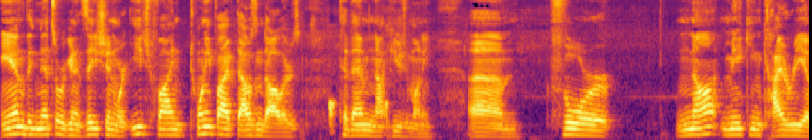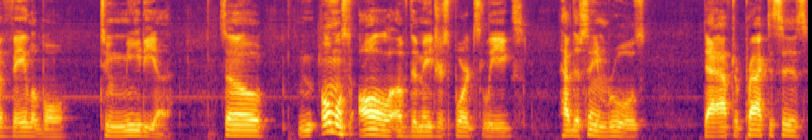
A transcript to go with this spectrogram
and the Nets organization were each fined twenty five thousand dollars to them, not huge money, um, for not making Kyrie available to media. So almost all of the major sports leagues have the same rules that after practices,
